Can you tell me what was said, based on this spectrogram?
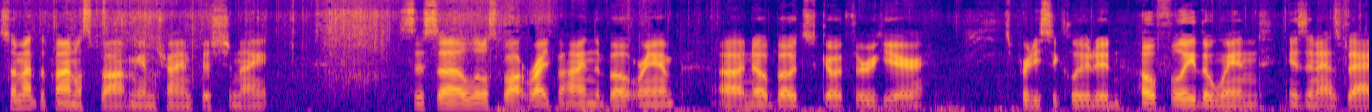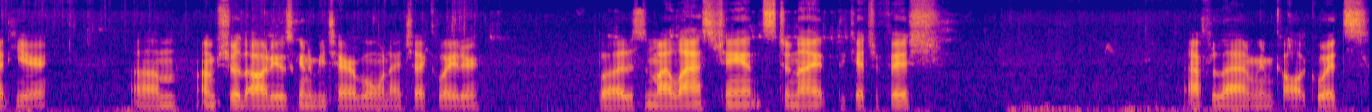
So I'm at the final spot I'm going to try and fish tonight. It's this uh, little spot right behind the boat ramp. Uh, no boats go through here. It's pretty secluded. Hopefully the wind isn't as bad here. Um, I'm sure the audio is going to be terrible when I check later. But this is my last chance tonight to catch a fish. After that I'm going to call it quits.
